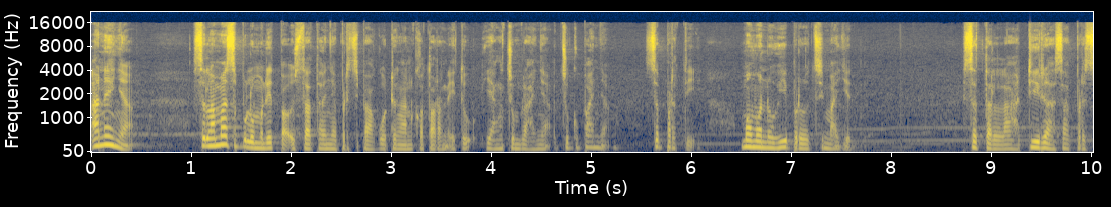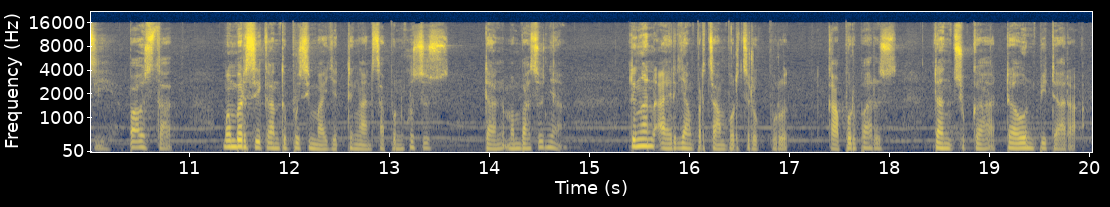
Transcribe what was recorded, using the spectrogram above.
Anehnya, selama 10 menit Pak Ustadz hanya berjibaku dengan kotoran itu yang jumlahnya cukup banyak, seperti memenuhi perut si mayit. Setelah dirasa bersih, Pak Ustadz membersihkan tubuh si mayit dengan sabun khusus dan membasuhnya dengan air yang bercampur jeruk purut, kapur barus, dan juga daun bidara.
